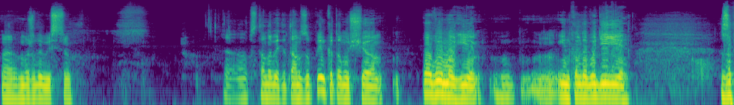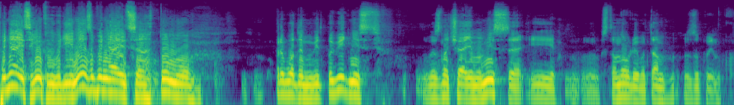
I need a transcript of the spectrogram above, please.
можливістю встановити там зупинку, тому що по вимогі інколи водії зупиняються, інколи водії не зупиняються, тому приводимо відповідність, визначаємо місце і встановлюємо там зупинку.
